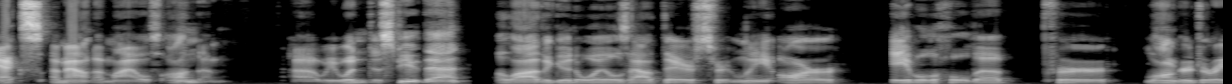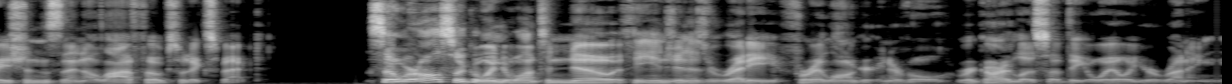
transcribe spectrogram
X amount of miles on them. Uh, we wouldn't dispute that. A lot of the good oils out there certainly are able to hold up for longer durations than a lot of folks would expect. So we're also going to want to know if the engine is ready for a longer interval, regardless of the oil you're running.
